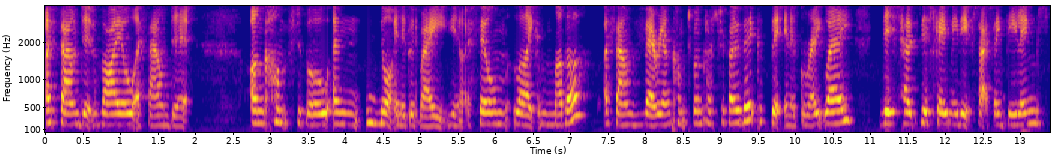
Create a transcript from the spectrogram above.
I found it vile. I found it uncomfortable and not in a good way. You know, a film like Mother, I found very uncomfortable and claustrophobic, but in a great way. This had this gave me the exact same feelings,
